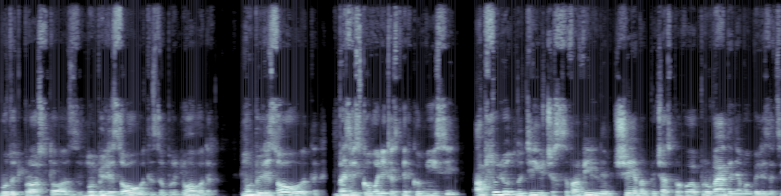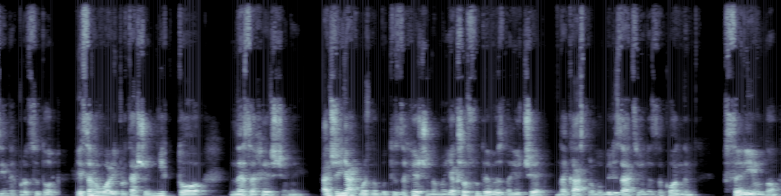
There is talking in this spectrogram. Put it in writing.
будуть просто мобілізовувати заброньованих, мобілізовувати без військово-лікарських комісій абсолютно діючи свавільним чином під час проведення мобілізаційних процедур. І це говорить про те, що ніхто не захищений. Адже як можна бути захищеними, якщо суди, визнаючи наказ про мобілізацію незаконним, все рівно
